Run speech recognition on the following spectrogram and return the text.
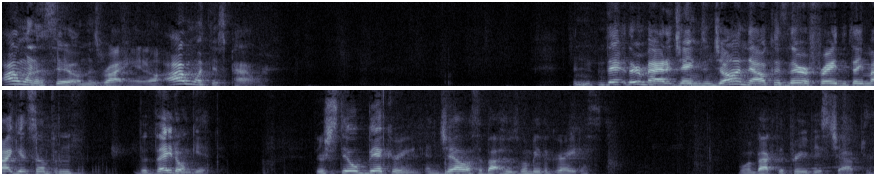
I want to sit on this right hand. I want this power. And they're mad at James and John now because they're afraid that they might get something that they don't get. They're still bickering and jealous about who's going to be the greatest. Going back to the previous chapter.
